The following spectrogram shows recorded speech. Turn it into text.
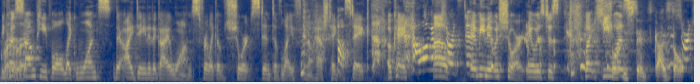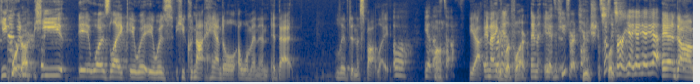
Because right. some people, like once, there, I dated a guy once for like a short stint of life, you know, hashtag mistake. Okay. How long is a Uh, short stint? I mean, it was short. It was just, but he Short and was stint, guys. Don't. He couldn't guy. he it was like it was it was he could not handle a woman and that lived in the spotlight oh, yeah, that's tough. Yeah and i Big red flag. and it, Yeah, it's a huge red flag. Huge. Let's- Especially let's- for her. Yeah, yeah, yeah, yeah. and um,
